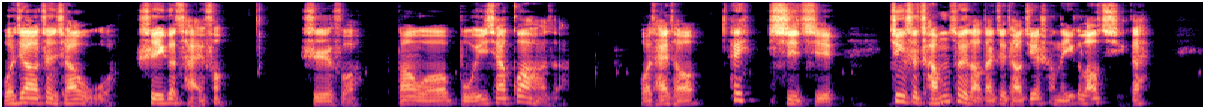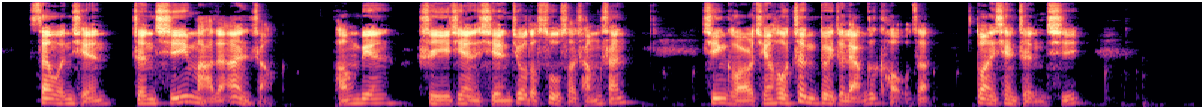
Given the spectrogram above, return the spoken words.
我叫郑小五，是一个裁缝。师傅，帮我补一下褂子。我抬头，嘿，稀奇，竟是长醉倒在这条街上的一个老乞丐。三文钱整齐码在案上，旁边是一件显旧的素色长衫，心口前后正对着两个口子，断线整齐。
